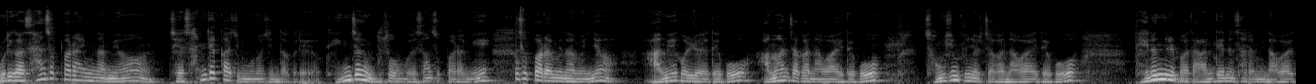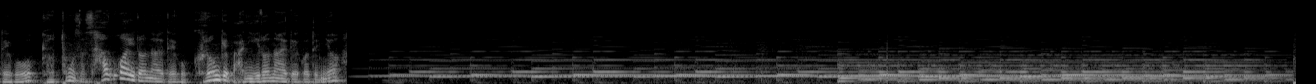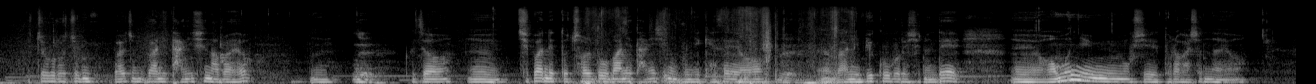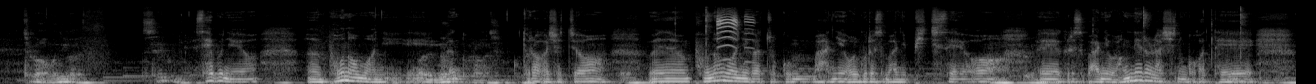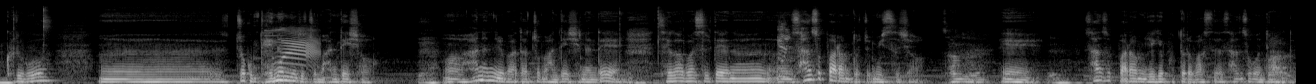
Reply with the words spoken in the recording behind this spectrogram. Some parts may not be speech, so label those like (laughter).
우리가 산소바람이 나면 제 3대까지 무너진다 그래요. 굉장히 무서운 거예요, 산소바람이. 산소바람이 나면요. 암에 걸려야 되고, 암 환자가 나와야 되고, 정신분열자가 나와야 되고, 되는 일마다 안 되는 사람이 나와야 되고, 교통사 사고가 일어나야 되고, 그런 게 많이 일어나야 되거든요. 이쪽으로 좀 말좀 많이 다니시나 봐요. 음. 네. 그죠. 예, 집안에 또 절도 많이 다니시는 분이 계세요. 네. 예, 많이 믿고 그러시는데 예, 어머님 혹시 돌아가셨나요? 제가 어머니가 세 분이 세 분이에요. 어, 본어머니 돌아가셨고 돌아가셨죠. 왜냐면 본어머니가 조금 많이 얼굴에서 많이 비치세요. 아? 예, 그래서 많이 왕래를 하시는 것 같아. 그리고 어, 조금 되는 일이 좀 안 되셔. 예. 어, 하는 일마다 좀 안 되시는데 제가 봤을 때는 어, 산소바람도 좀 있으셔. 산소요? 예. 예. 산소바람 얘기 못 들어봤어요. 산소 건드려. 아,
